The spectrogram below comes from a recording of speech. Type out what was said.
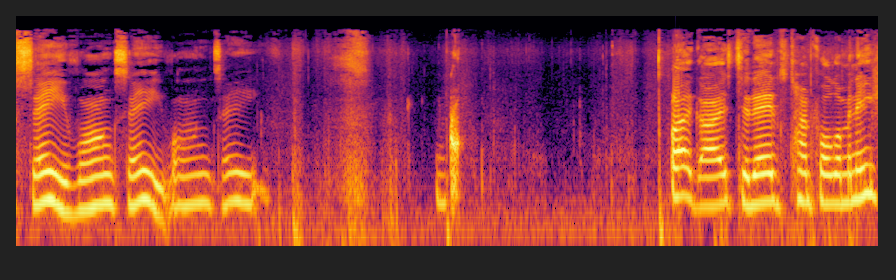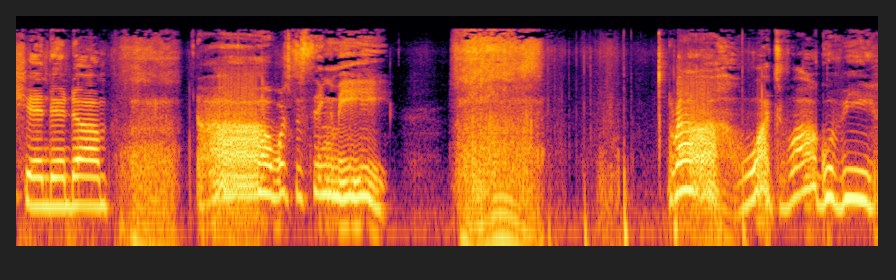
Save, wrong save, wrong save. Alright guys, today it's time for elimination and um ah what's this thing me? Ah, what's wrong with me?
